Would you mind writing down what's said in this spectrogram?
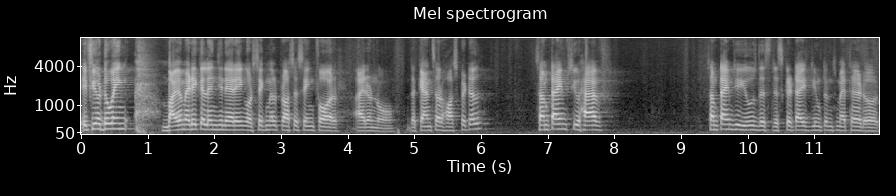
If you're doing biomedical engineering or signal processing for, I don't know, the cancer hospital, sometimes you have Sometimes you use this discretized Newton's method or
